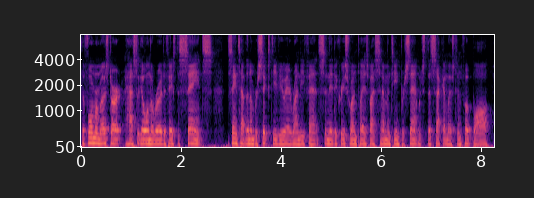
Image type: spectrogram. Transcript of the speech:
The former Mostert has to go on the road to face the Saints. The Saints have the number six DVOA run defense, and they decrease run plays by 17%, which is the second most in football.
